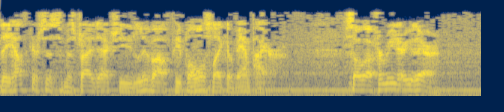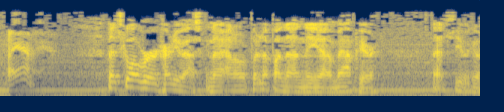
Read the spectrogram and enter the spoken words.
the healthcare system has tried to actually live off people almost like a vampire. So, uh, Fareed, are you there? I am. Let's go over cardiovascular. And I, to put it up on the, on the uh, map here. Let's see if we can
